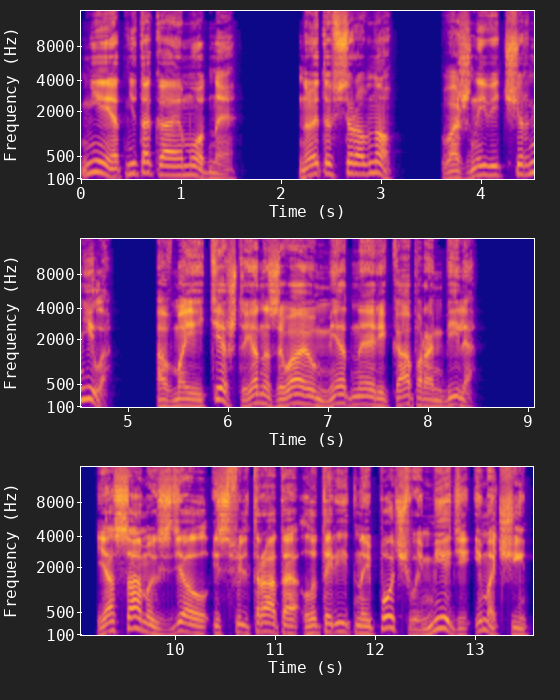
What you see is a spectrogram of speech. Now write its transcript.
«Нет, не такая модная. Но это все равно. Важны ведь чернила. А в моей те, что я называю «медная река Парамбиля». Я сам их сделал из фильтрата латеритной почвы, меди и мочи.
